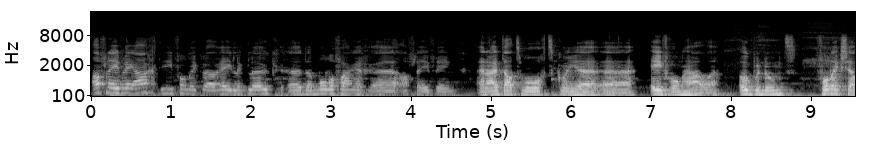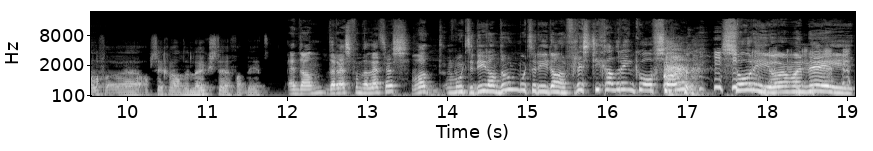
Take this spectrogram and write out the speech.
Aflevering 8, die vond ik wel redelijk leuk. Eh, de Mollevanger eh, aflevering. En uit dat woord kon je eh Evron halen. Ook benoemd. Vond ik zelf eh, op zich wel de leukste van dit. En dan de rest van de letters. Wat moeten die dan doen? Moeten die dan een fristie gaan drinken of zo? Sorry hoor, maar nee.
